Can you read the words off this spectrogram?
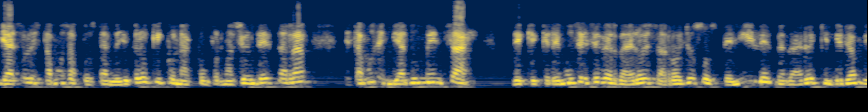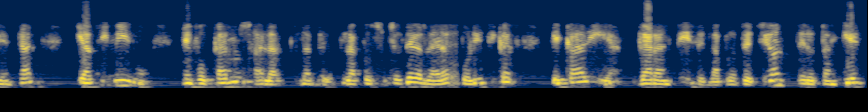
y a eso le estamos apostando. Yo creo que con la conformación de esta RAP estamos enviando un mensaje de que queremos ese verdadero desarrollo sostenible, el verdadero equilibrio ambiental y asimismo enfocarnos a la, la, construcción de verdaderas políticas que cada día garanticen la protección, pero también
